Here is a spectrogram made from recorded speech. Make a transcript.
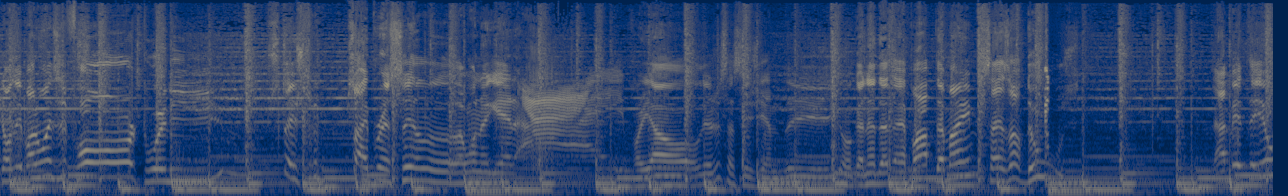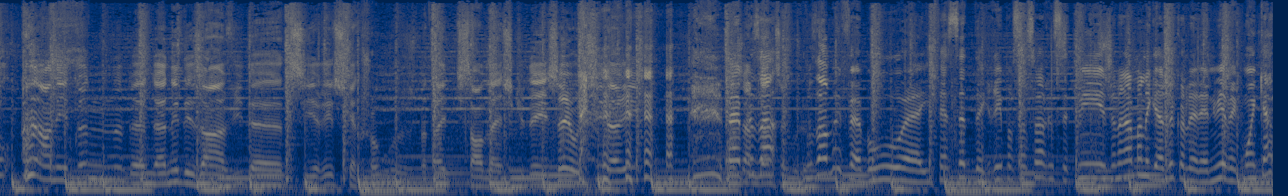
Parce qu'on n'est pas loin du 420. C'était Cypress Hill, I wanna get high for y'all. Il y a juste à CGMD. On connaît de hip-hop de même, 16h12. La météo en est une de donner des envies de tirer sur quelque chose. Peut-être qui sort de la SQDC aussi, Laurie. Ben, présentement, il fait beau. euh, il fait 7 degrés pour ce soir et cette nuit. Généralement dégagé comme la nuit avec moins 4.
